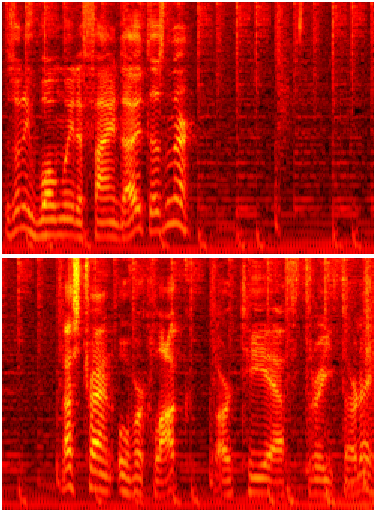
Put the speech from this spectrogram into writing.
there's only one way to find out, isn't there? Let's try and overclock our TF330.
